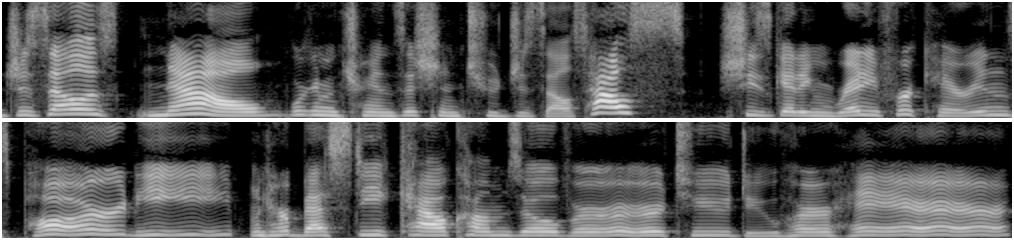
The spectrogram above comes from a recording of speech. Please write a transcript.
Gizelle is now, we're going to transition to Gizelle's house. She's getting ready for Karen's party, and her bestie Cal comes over to do her hair.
